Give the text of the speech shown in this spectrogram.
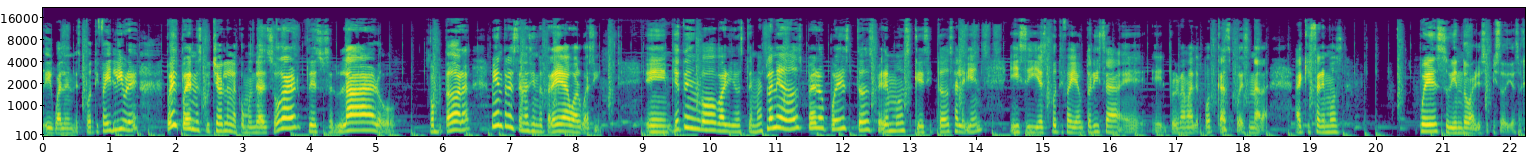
igual en Spotify libre, pues pueden escucharlo en la comunidad de su hogar, de su celular o computadora mientras estén haciendo tarea o algo así. Eh, ya tengo varios temas planeados, pero pues todos esperemos que si todo sale bien y si Spotify autoriza eh, el programa de podcast, pues nada, aquí estaremos pues subiendo varios episodios, ¿ok?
